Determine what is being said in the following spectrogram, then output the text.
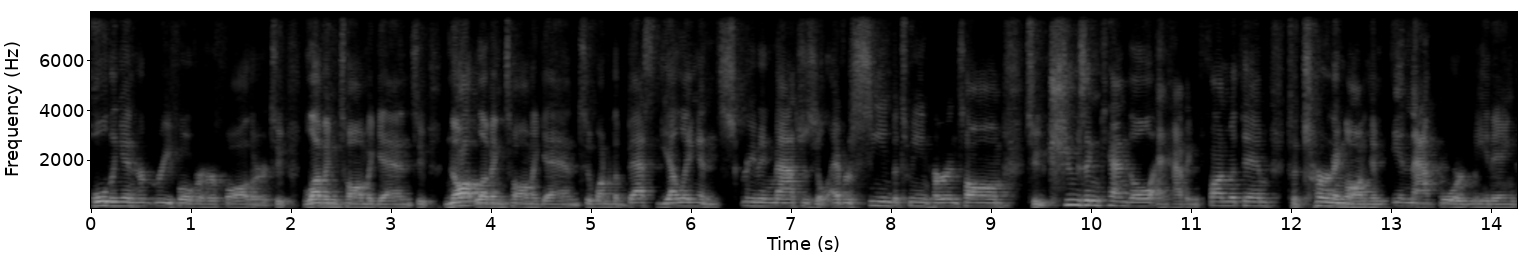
holding in her grief over her father, to loving Tom again, to not loving Tom again, to one of the best yelling and screaming matches you'll ever seen between her and Tom, to choosing Kendall and having fun with him, to turning on him in that board meeting.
